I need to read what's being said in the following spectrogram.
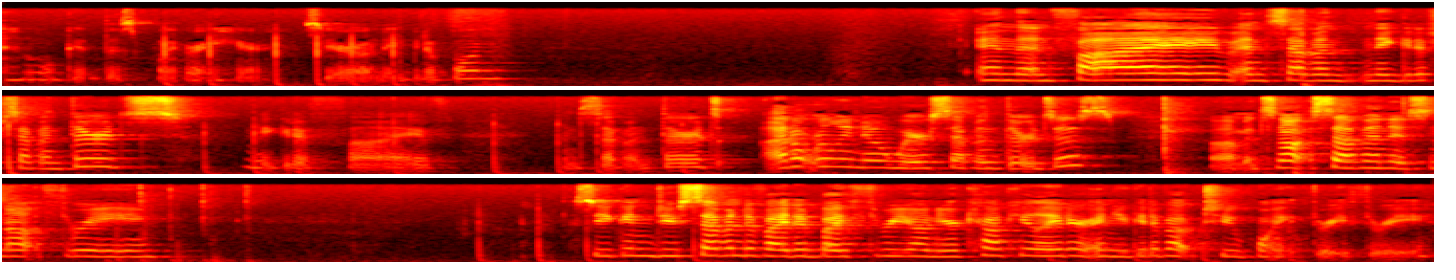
and we'll get this point right here. 0, negative 1. And then 5 and 7, negative 7 thirds, negative 5 and 7 thirds. I don't really know where 7 thirds is. Um, it's not 7, it's not 3. So you can do 7 divided by 3 on your calculator and you get about 2.33.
